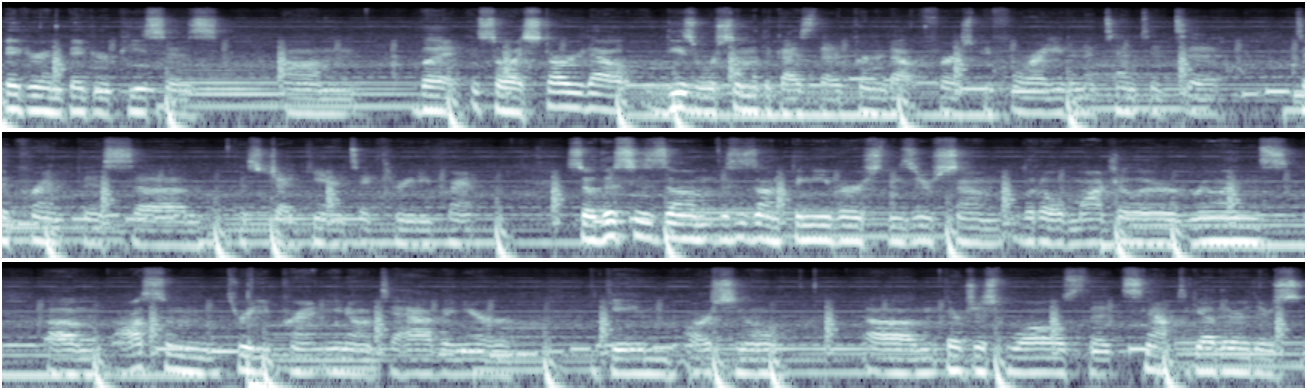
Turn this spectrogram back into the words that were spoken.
bigger and bigger pieces. Um, but so I started out, these were some of the guys that I printed out first before I even attempted to to print this um, this gigantic 3D print. So this is um, this is on Thingiverse. These are some little modular ruins. Um, awesome 3D print, you know, to have in your game arsenal. Um, they're just walls that snap together. There's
